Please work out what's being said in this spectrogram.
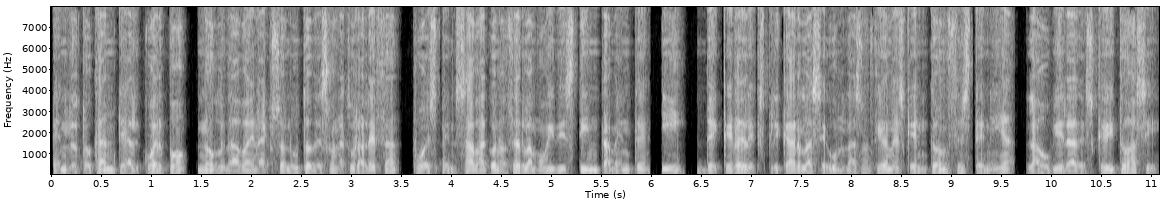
En lo tocante al cuerpo, no dudaba en absoluto de su naturaleza, pues pensaba conocerla muy distintamente, y, de querer explicarla según las nociones que entonces tenía, la hubiera descrito así.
